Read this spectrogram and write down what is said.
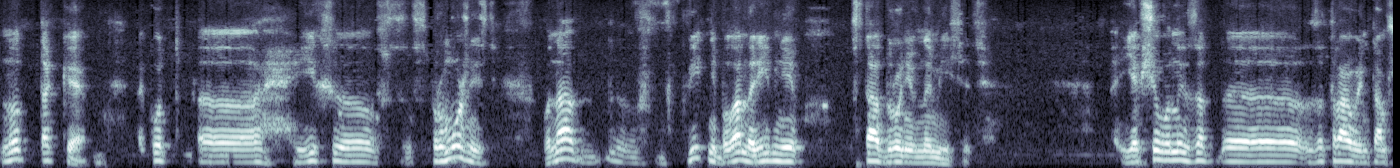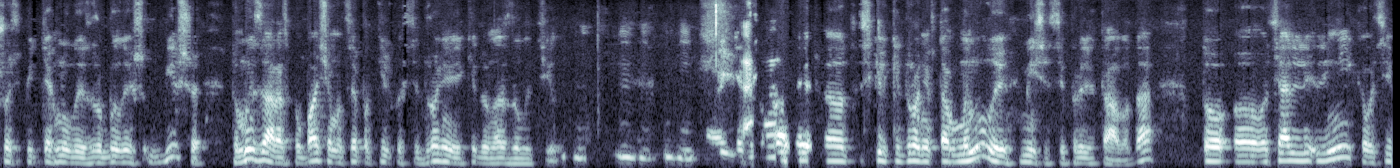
Ну, таке. Так от е, їх е, спроможність вона в квітні була на рівні 100 дронів на місяць. Якщо вони за, е, за травень там щось підтягнули і зробили більше, то ми зараз побачимо це по кількості дронів, які до нас долетіли. Угу. Якщо е, скільки дронів там в минулі місяці прилітало, да, то е, оця лінійка, оці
